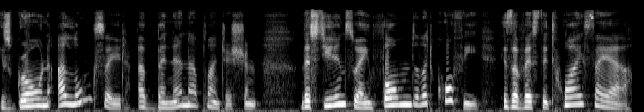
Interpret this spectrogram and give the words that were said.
is grown alongside a banana plantation. The students were informed that coffee is harvested twice a year.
